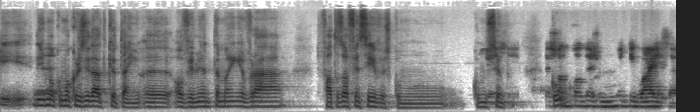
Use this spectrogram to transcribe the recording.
E diz-me uma, uma curiosidade que eu tenho. Uh, obviamente também haverá faltas ofensivas, como, como sempre. Sim. São todas muito iguais a,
